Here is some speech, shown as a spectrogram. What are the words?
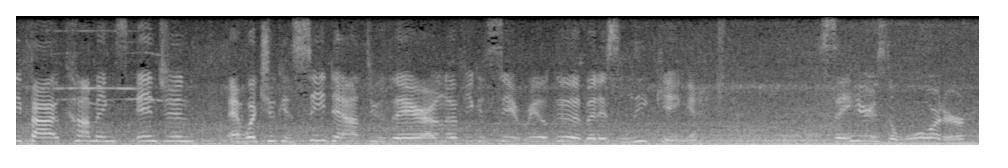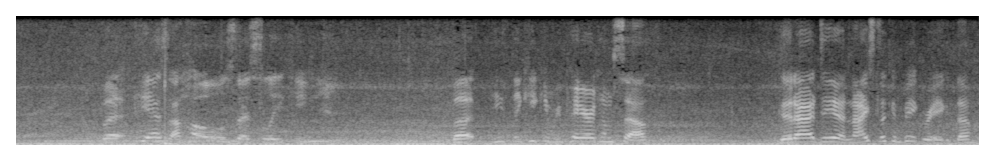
55 Cummins engine and what you can see down through there, I don't know if you can see it real good, but it's leaking. See, here's the water, but he has a hose that's leaking, but he think he can repair it himself. Good idea, nice looking big rig though.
